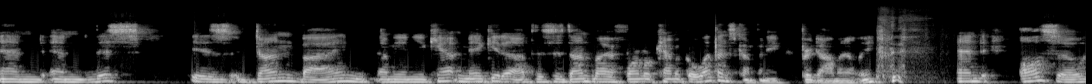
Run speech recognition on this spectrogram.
and and this is done by. I mean, you can't make it up. This is done by a former chemical weapons company, predominantly. And also,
